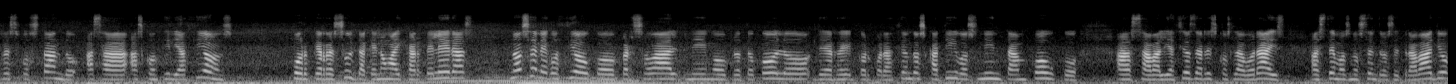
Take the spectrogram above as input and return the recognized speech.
respostando as, a, as conciliacións porque resulta que non hai carteleras, non se negociou co persoal nin o protocolo de reincorporación dos cativos, nin tampouco as avaliacións de riscos laborais as temos nos centros de traballo,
